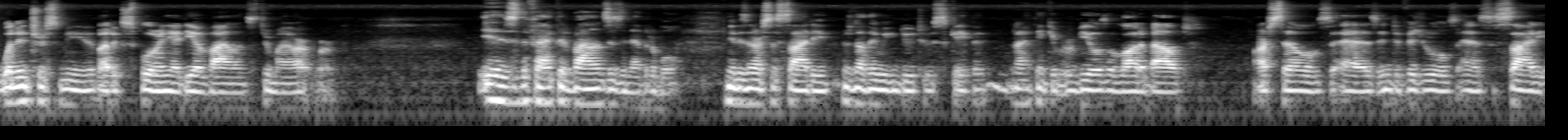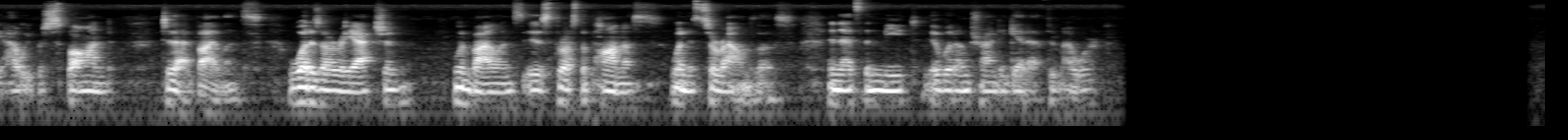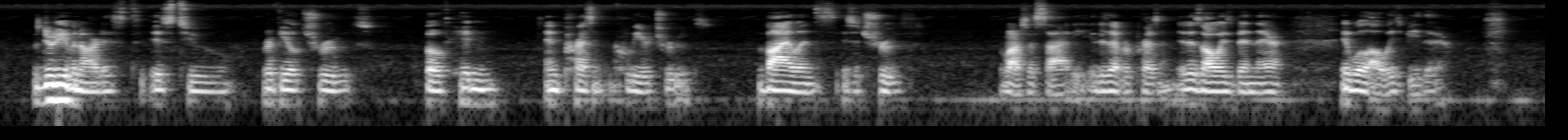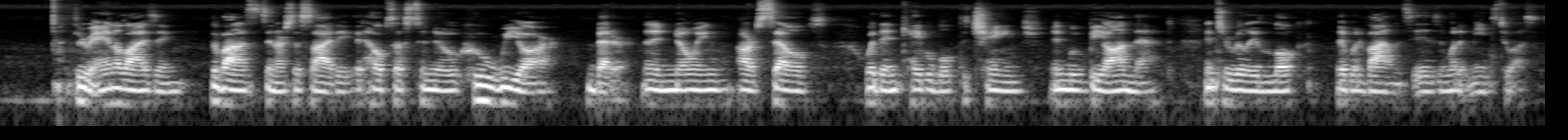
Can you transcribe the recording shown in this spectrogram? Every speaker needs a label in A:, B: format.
A: What interests me about exploring the idea of violence through my artwork is the fact that violence is inevitable. It is in our society. There's nothing we can do to escape it. And I think it reveals a lot about ourselves as individuals and as society, how we respond to that violence. What is our reaction when violence is thrust upon us, when it surrounds us? And that's the meat of what I'm trying to get at through my work. The duty of an artist is to reveal truths, both hidden and present clear truths. Violence is a truth of our society. It is ever present. It has always been there. It will always be there. Through analyzing the violence that's in our society, it helps us to know who we are better. And in knowing ourselves, we're then capable to change and move beyond that and to really look at what violence is and what it means to us.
